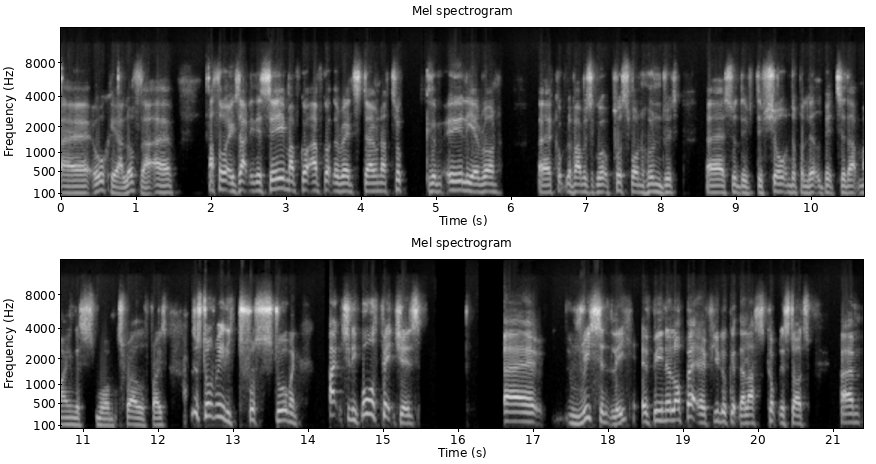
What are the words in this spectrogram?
Uh, okay, I love that. Uh, I thought exactly the same. I've got I've got the Reds down. I took them earlier on a couple of hours ago, plus 100. Uh, so they've, they've shortened up a little bit to that minus 112 price. I just don't really trust Stroman. Actually, both pitches uh, recently have been a lot better. If you look at the last couple of starts, um,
